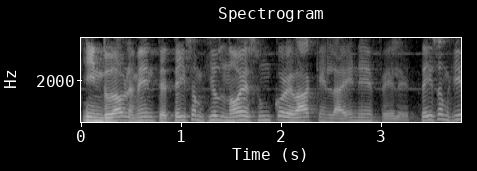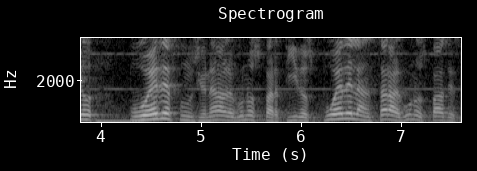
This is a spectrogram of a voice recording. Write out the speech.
Indudablemente, Taysom Hill no es un coreback en la NFL. Taysom Hill puede funcionar algunos partidos, puede lanzar algunos pases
